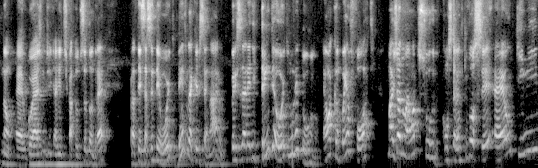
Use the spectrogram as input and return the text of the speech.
não, é, o Goiás a gente descartou do Santo André, para ter 68, dentro daquele cenário, precisaria de 38 no retorno. É uma campanha forte, mas já não é um absurdo, considerando que você é o time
